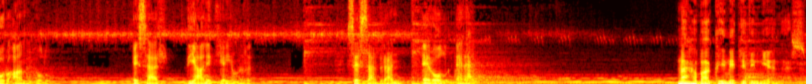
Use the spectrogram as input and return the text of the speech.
Kur'an Yolu Eser Diyanet Yayınları Seslendiren Erol Eren Merhaba kıymetli dinleyenler.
